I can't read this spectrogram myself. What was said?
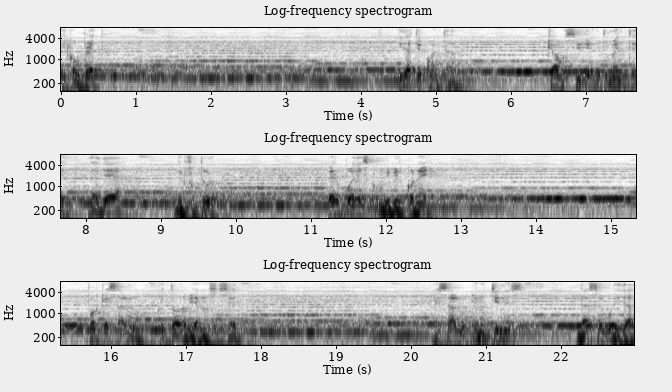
y completa. Y date cuenta que aún sigue en tu mente la idea del futuro, pero puedes convivir con ella porque es algo que todavía no sucede. Es algo que no tienes la seguridad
